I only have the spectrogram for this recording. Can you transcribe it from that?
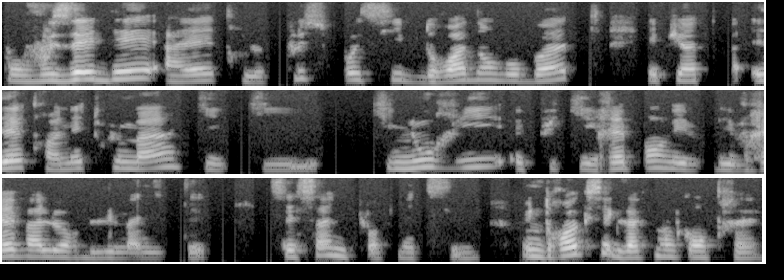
pour vous aider à être le plus possible droit dans vos bottes et puis être un être humain qui, qui, qui nourrit et puis qui répand les, les vraies valeurs de l'humanité. C'est ça une plante médecine. Une drogue, c'est exactement le contraire.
